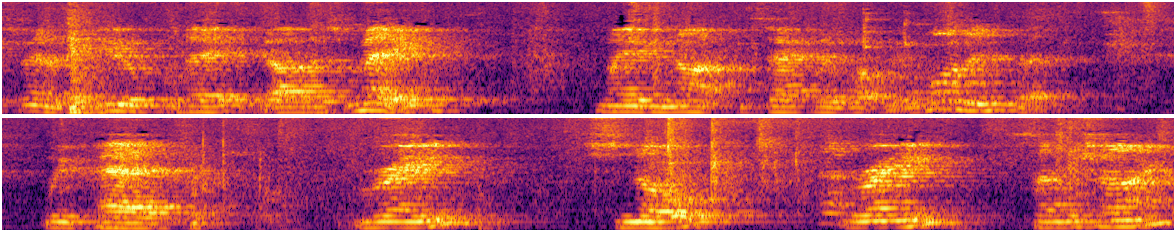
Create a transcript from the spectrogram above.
it's been a beautiful day that God has made. Maybe not exactly what we wanted, but we've had rain, snow, rain, sunshine,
